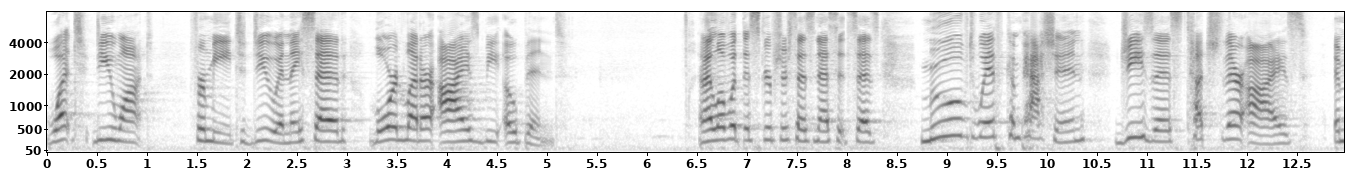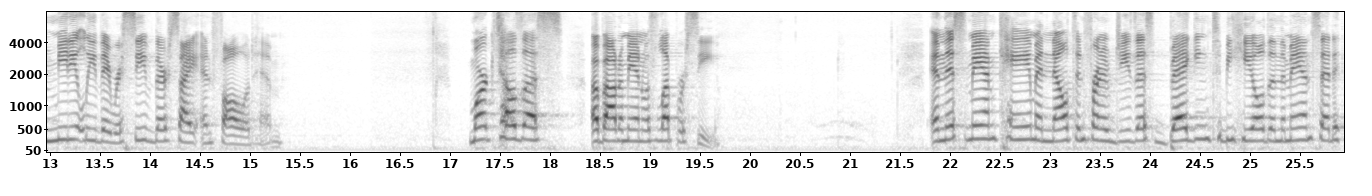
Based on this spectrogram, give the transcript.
What do you want for me to do. And they said, Lord, let our eyes be opened. And I love what this scripture says next. It says, Moved with compassion, Jesus touched their eyes. Immediately they received their sight and followed him. Mark tells us about a man with leprosy. And this man came and knelt in front of Jesus, begging to be healed. And the man said,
